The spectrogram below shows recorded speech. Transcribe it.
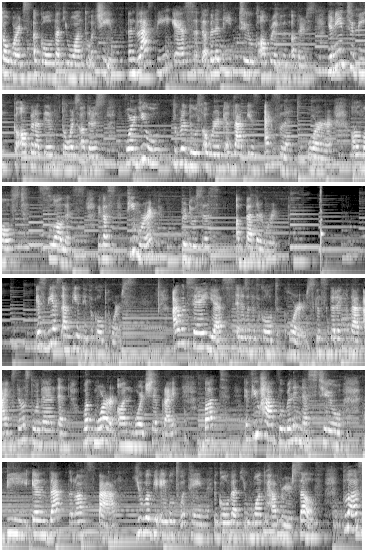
towards a goal that you want to achieve. And lastly is the ability to cooperate with others. You need to be cooperative towards others for you to produce a work that is excellent or almost flawless because teamwork produces a better work. Is BSMT a difficult course? I would say yes, it is a difficult course considering that I'm still a student and what more on board ship, right? But if you have the willingness to be in that rough path, you will be able to attain the goal that you want to have for yourself. Plus,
